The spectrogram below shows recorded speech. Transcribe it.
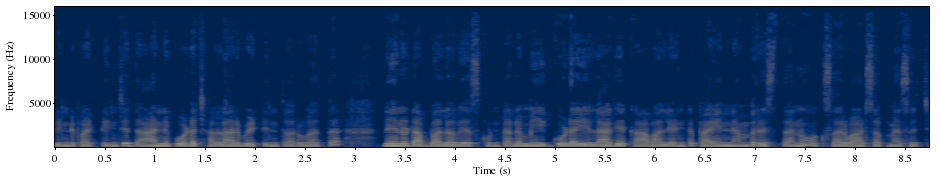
పిండి పట్టించి దాన్ని కూడా చల్లారబెట్టిన తర్వాత నేను డబ్బాలో వేసుకుంటాను. మీకు కూడా ఇలాగే కావాలంటే పైన నెంబర్ ఇస్తాను. ఒకసారి వాట్సాప్ మెసేజ్ చేయండి.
